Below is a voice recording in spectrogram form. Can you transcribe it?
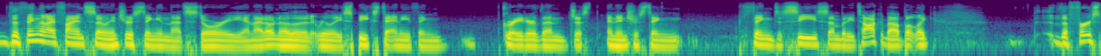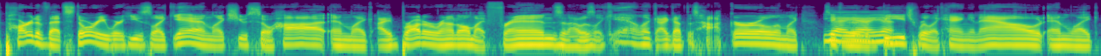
the thing that i find so interesting in that story and i don't know that it really speaks to anything greater than just an interesting thing to see somebody talk about but like the first part of that story where he's like yeah and like she was so hot and like i brought her around all my friends and i was like yeah like i got this hot girl and like taking Yeah, her yeah, to the yeah. beach we're like hanging out and like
